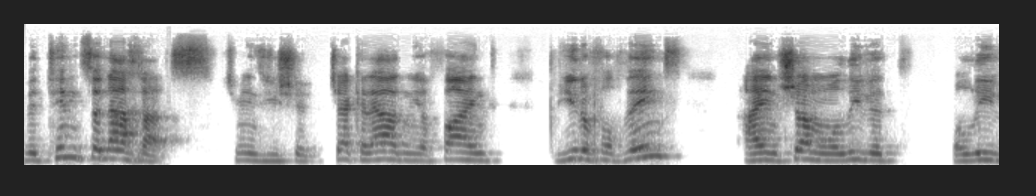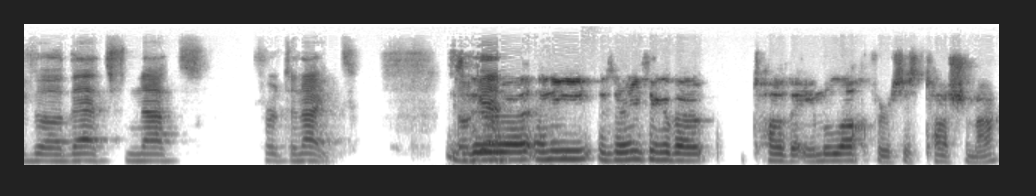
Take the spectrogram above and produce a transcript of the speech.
the timtza nachas, which means you should check it out and you'll find beautiful things. I and Shama will leave it. We'll leave uh, that not for tonight. Is So there uh, any? Is there anything about Tav Emulach versus Tashma?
